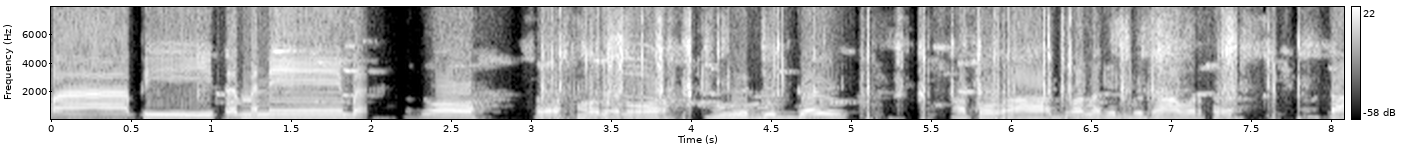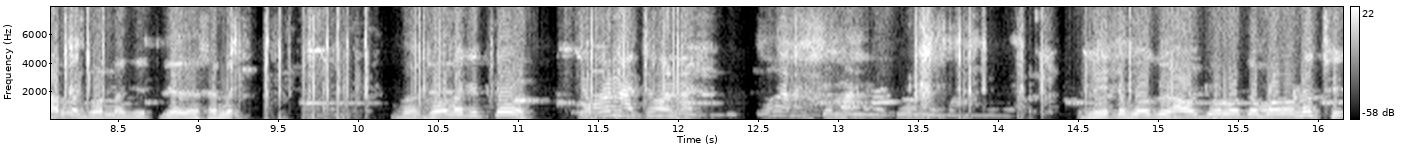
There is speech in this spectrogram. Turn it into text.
પાપી તમને સરસ મજાનું ગીત ગાયું અપોરા જોનગીત બધાવરતા ચાલ જોનગીત લેજે ને બજા લગીત કે જોના જોના જોને કે મને જોને લેટ બોગી આવ જોનો તમારો નથી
